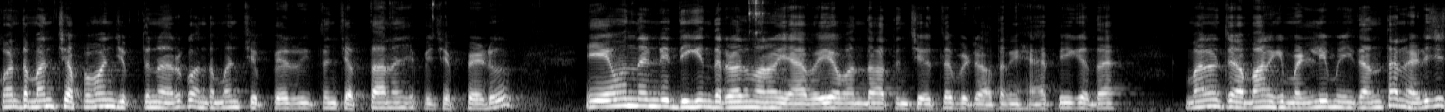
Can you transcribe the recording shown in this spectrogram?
కొంతమంది చెప్పమని చెప్తున్నారు కొంతమంది చెప్పారు ఇతను చెప్తానని చెప్పి చెప్పాడు. ఏముందండి దిగిన తర్వాత మనం యాభైయో వందో అతని చేతిలో పెట్టి అతనికి హ్యాపీ కదా. మనం మనకి మళ్ళీ ఇదంతా నడిచి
